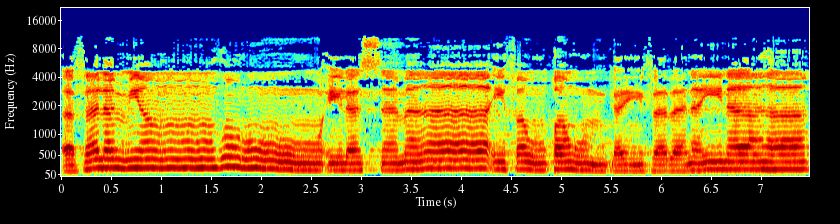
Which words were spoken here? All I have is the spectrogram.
افلم ينظروا الى السماء فوقهم كيف بنيناها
